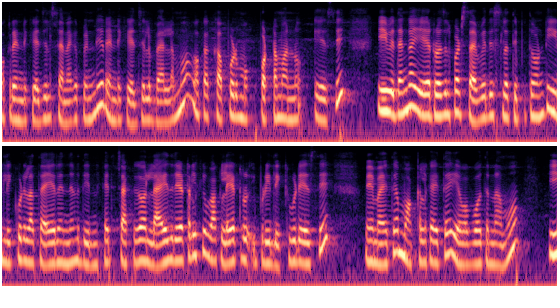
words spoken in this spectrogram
ఒక రెండు కేజీలు శనగపిండి రెండు కేజీలు బెల్లము ఒక కప్పుడు ముక్క పొట్టమన్ను వేసి ఈ విధంగా ఏడు రోజుల పాటు సవ్య దిశలో తిప్పుతూ ఉంటే ఈ లిక్విడ్ ఇలా తయారైందండి. దీనికైతే చక్కగా వాళ్ళు ఐదు లీటర్లకి ఒక లీటర్ ఇప్పుడు ఈ లిక్విడ్ వేసి మేమైతే మొక్కలకైతే ఇవ్వబోతున్నాము. ఈ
